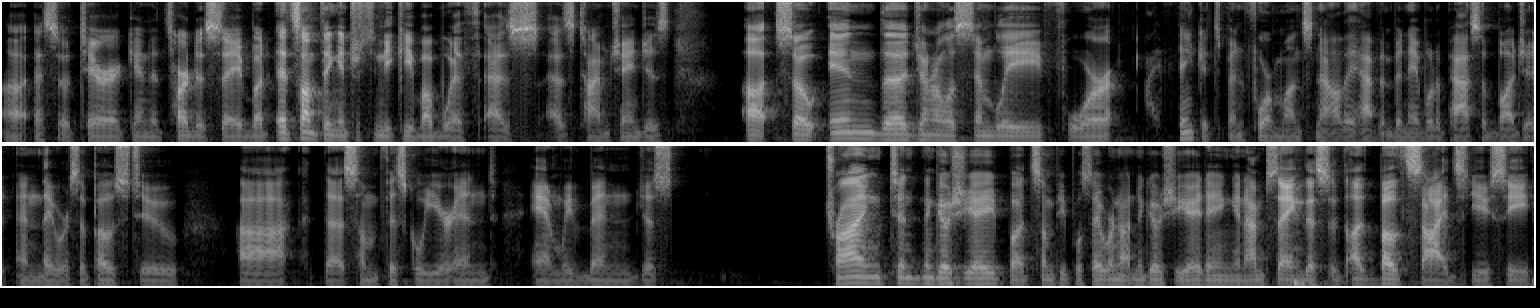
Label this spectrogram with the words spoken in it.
uh, esoteric and it's hard to say, but it's something interesting to keep up with as as time changes. Uh, so in the General Assembly for think it's been four months now, they haven't been able to pass a budget, and they were supposed to uh, the, some fiscal year end, and we've been just trying to negotiate, but some people say we're not negotiating. And I'm saying this on both sides. You see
